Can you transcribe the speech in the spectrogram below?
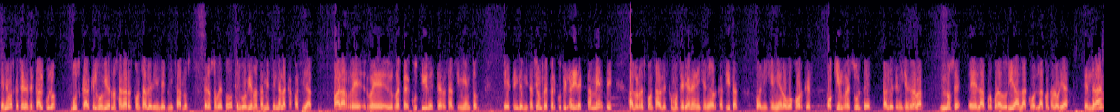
Tenemos que hacer ese cálculo, buscar que el gobierno se haga responsable de indemnizarlos, pero sobre todo que el gobierno también tenga la capacidad para repercutir este resarcimiento, esta indemnización, repercutirla directamente a los responsables, como serían el ingeniero Casitas o el ingeniero Bojorques, o quien resulte, tal vez el ingeniero Abad, no sé, eh, la Procuraduría, la, la Contraloría tendrán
